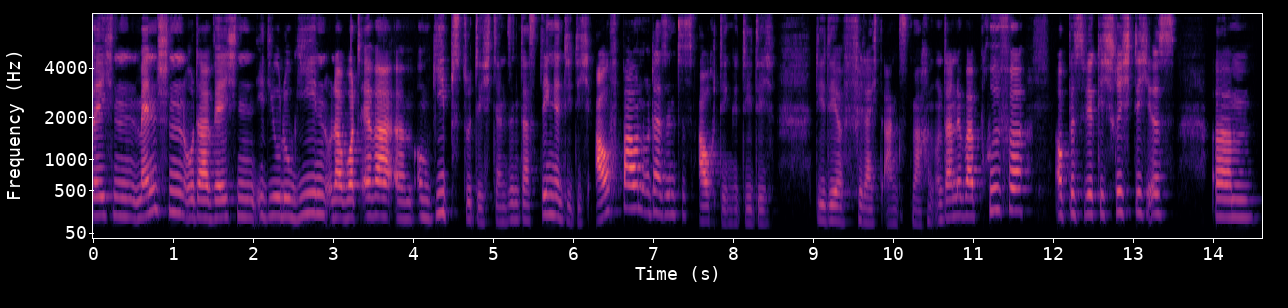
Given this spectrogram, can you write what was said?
welchen Menschen oder welchen Ideologien oder whatever ähm, umgibst du dich denn? Sind das Dinge, die dich aufbauen oder sind es auch Dinge, die dich die dir vielleicht Angst machen. Und dann überprüfe, ob es wirklich richtig ist. Ähm,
